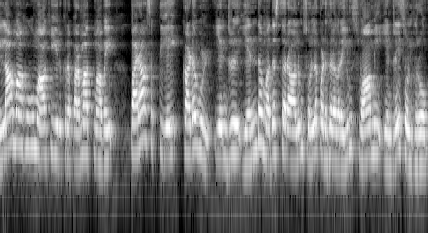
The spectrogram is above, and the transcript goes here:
எல்லாமாகவும் ஆகியிருக்கிற பரமாத்மாவை பராசக்தியை கடவுள் என்று எந்த மதஸ்தராலும் சொல்லப்படுகிறவரையும் சுவாமி என்றே சொல்கிறோம்.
